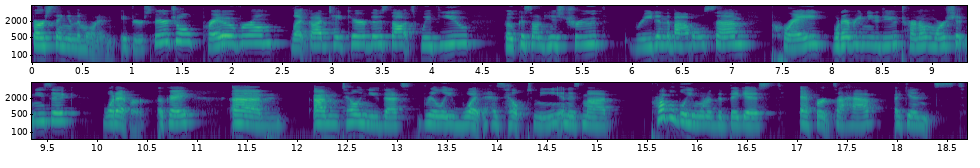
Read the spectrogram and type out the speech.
first thing in the morning. If you're spiritual, pray over them, let God take care of those thoughts with you, focus on His truth, read in the Bible some, pray, whatever you need to do, turn on worship music, whatever, okay? Um I'm telling you that's really what has helped me and is my probably one of the biggest efforts I have against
